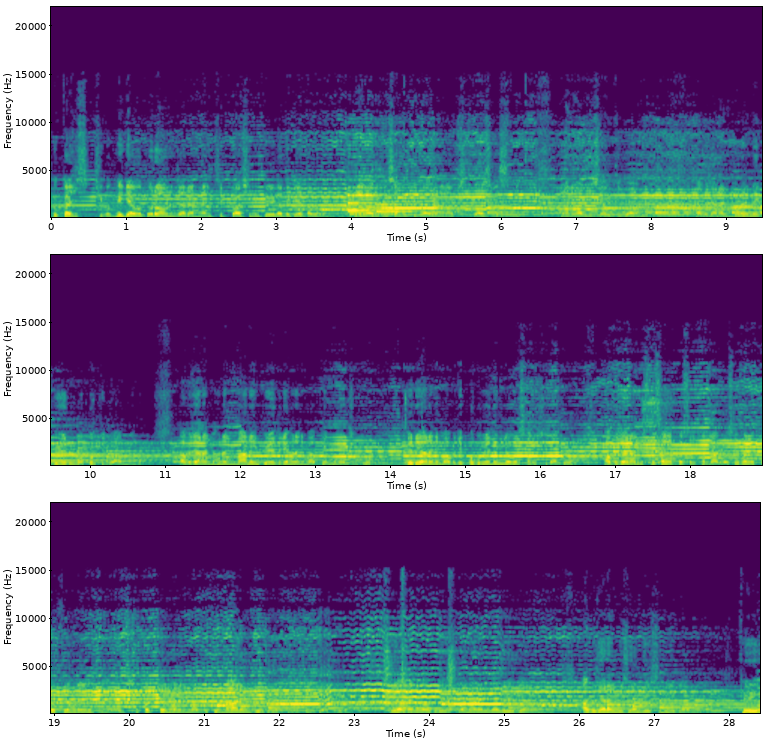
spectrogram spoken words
끝까지 지키고 회개하고 돌아오는 자를 하나님 기뻐하시는 교회가 되게 해달라고. 하나님 아버지 다시 한번 기도하고 나갑시다 기도하시겠습니다. 하나님 아버지 시간 기도합니다. 아버지 하나님 하나님의 교회를 놓고 기도합니다. 아버지 하나님 하나님 많은 교회들이 하나님 앞에 무너지고 특별히 하나님 아버지 복음의 능력을 상실하고 아버지 하나님 세상의 것을 탐하고 세상의 것들 하나님 찾았던 하나님 아버지 그 많은 교회들을 통해서 얘기합니다. 주여 하나님 아버지 이 시간 하나님 아버지 얘기합니다. 아버지 하나님 이 시간 대신 얘기합니다. 교회가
